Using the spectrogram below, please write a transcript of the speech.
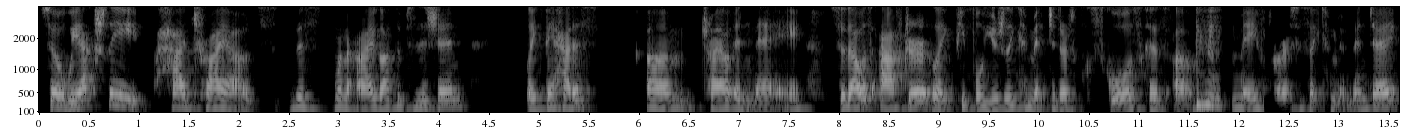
So we actually had tryouts this when I got the position. Like they had us um, tryout in May. So that was after like people usually commit to their schools because um, Mhm. May 1st is like commitment day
